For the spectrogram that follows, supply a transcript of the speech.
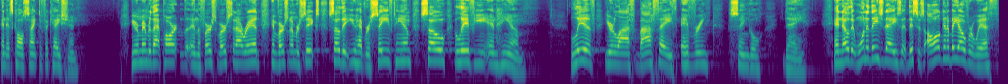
and it's called sanctification. You remember that part in the first verse that I read in verse number six? So that you have received him, so live ye in him. Live your life by faith every single day. And know that one of these days that this is all going to be over with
